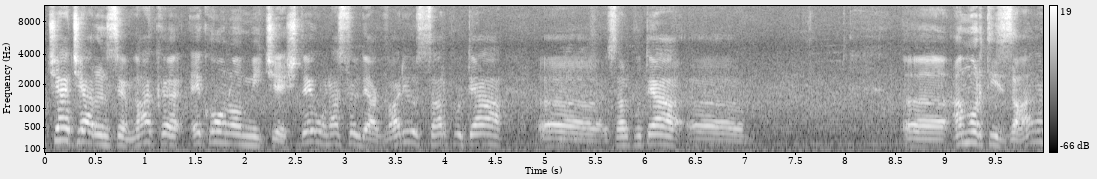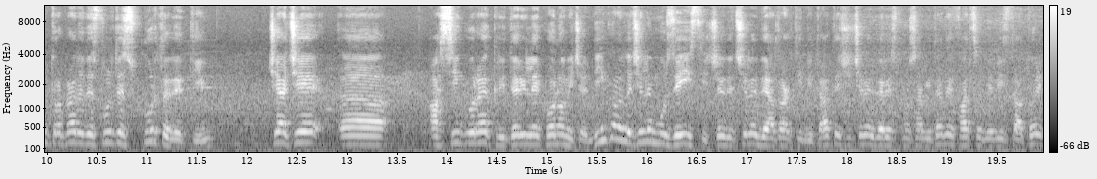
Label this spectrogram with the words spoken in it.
Ceea ce ar însemna că economicește un astfel de acvariu s-ar putea, uh, s-ar putea uh, uh, amortiza într-o perioadă destul de scurtă de timp, ceea ce uh, asigură criteriile economice, dincolo de cele muzeistice, de cele de atractivitate și cele de responsabilitate față de vizitatori,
